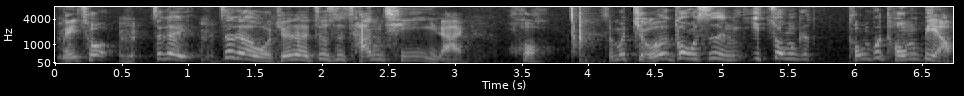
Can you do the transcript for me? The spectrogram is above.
没错，这个这个我觉得就是长期以来，嚯，什么九二共识，你一中同不同表，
